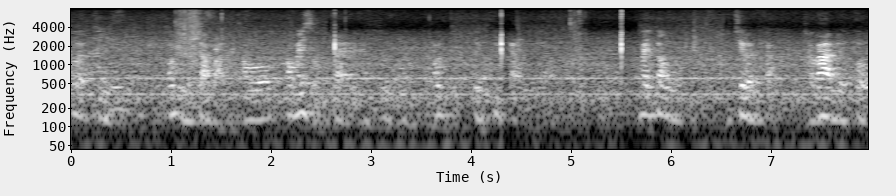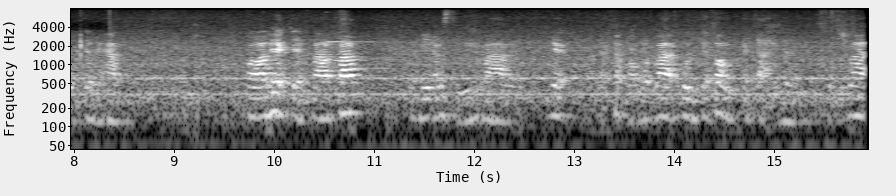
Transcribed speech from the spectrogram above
เพื่อที่ เขาอยู่จังหวัดเขาเขาไม่สนใจนะคือเขาตื่นที่ไกลไม่ต้องเชิญกับชาวบ้านโดยตรงใช่ไหมครับ พอเรียกเก็บมาปั๊บจะมีหนังสือมาเรียกจากเจ้าของรถว่าคุณจะต้องกระจายเงินสมมติว่า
